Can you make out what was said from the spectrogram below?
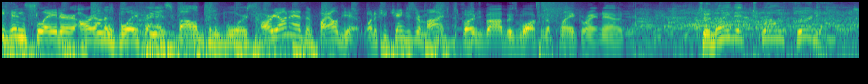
Ethan Slater, Ariana's boyfriend, has filed to divorce. Ariana hasn't filed yet. What if she changes her mind? SpongeBob is walking the plank right now. Tonight at 12:30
